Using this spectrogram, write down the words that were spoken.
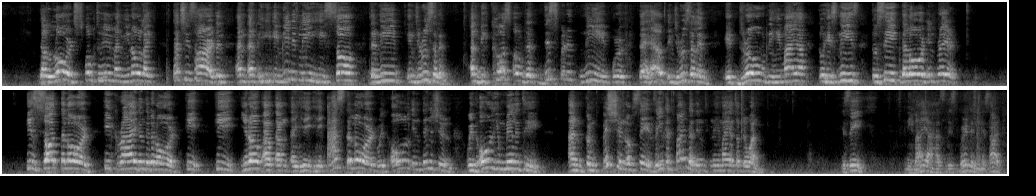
the Lord spoke to him and you know, like touched his heart, and and, and he immediately he saw the need in Jerusalem. And because of the desperate need for the help in Jerusalem, it drove Nehemiah to his knees to seek the Lord in prayer. He sought the Lord. He cried unto the Lord. He he you know um, um, he he asked the Lord with all intention, with all humility and confession of sins. You can find that in Nehemiah chapter one. You see, Nehemiah has this burden in his heart.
